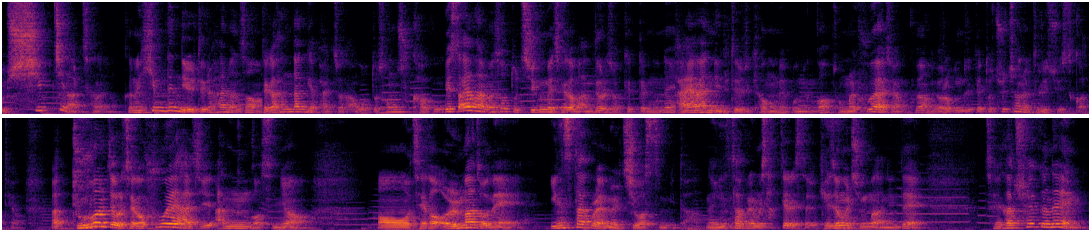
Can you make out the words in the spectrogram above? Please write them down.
또 쉽진 않잖아요. 그런 힘든 일들을 하면서 제가 한 단계 발전하고 또 성숙하고 쌓여가면서 또 지금의 제가 만들어졌기 때문에 다양한 일들을 경험해보는 거 정말 후회하지 않고요. 여러분들께 또 추천을 드릴 수 있을 것 같아요. 아, 두 번째로 제가 후회하지 않는 것은요. 어, 제가 얼마 전에 인스타그램을 지웠습니다. 네, 인스타그램을 삭제를 했어요. 계정을 지운 건 아닌데 제가 최근에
